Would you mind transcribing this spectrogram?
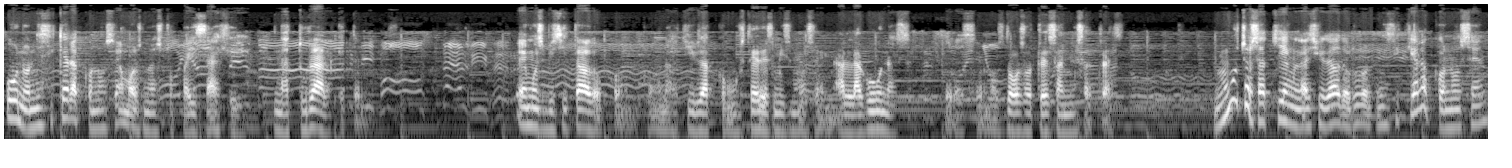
uno, ni siquiera conocemos nuestro paisaje natural que tenemos. Hemos visitado con, una actividad con ustedes mismos en a lagunas, pero hace unos dos o tres años atrás. Muchos aquí en la ciudad de Oruro ni siquiera conocen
